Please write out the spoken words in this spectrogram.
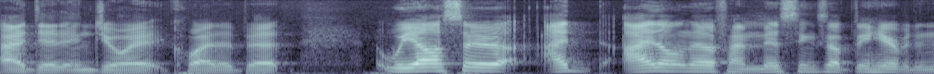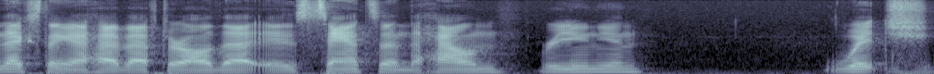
I did enjoy it quite a bit. We also I I don't know if I'm missing something here, but the next thing I have after all that is Sansa and the Hound reunion, which mm-hmm.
